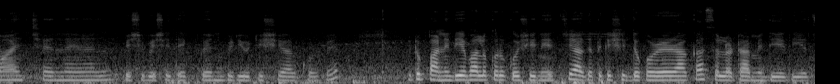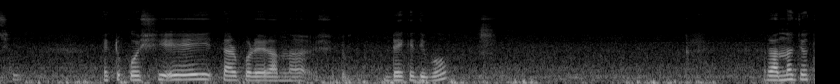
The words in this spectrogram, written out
my channel বেশি বেশি দেখবেন, ভিডিওটি শেয়ার করবে একটু পানি দিয়ে ভালো করে কষিয়ে নিয়েছি। আগে থেকে সিদ্ধ করে রাখা ছোলাটা আমি দিয়ে দিয়েছি। একটু কষিয়েই তারপরে রান্না ডেকে দিব। রান্না যত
